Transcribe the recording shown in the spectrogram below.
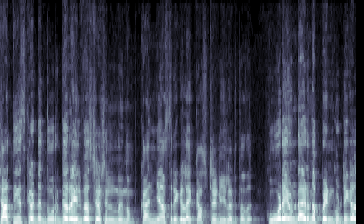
ഛത്തീസ്ഗഡ് ദുർഗ് റെയിൽവേ സ്റ്റേഷനിൽ നിന്നും കന്യാസ്ത്രീകളെ കസ്റ്റഡിയിലെടുത്തത്. കൂടെയുണ്ടായിരുന്ന പെൺകുട്ടികൾ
